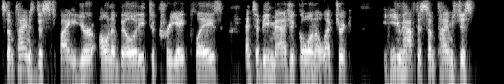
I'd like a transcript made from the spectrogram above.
Sometimes, despite your own ability to create plays and to be magical and electric, you have to sometimes just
